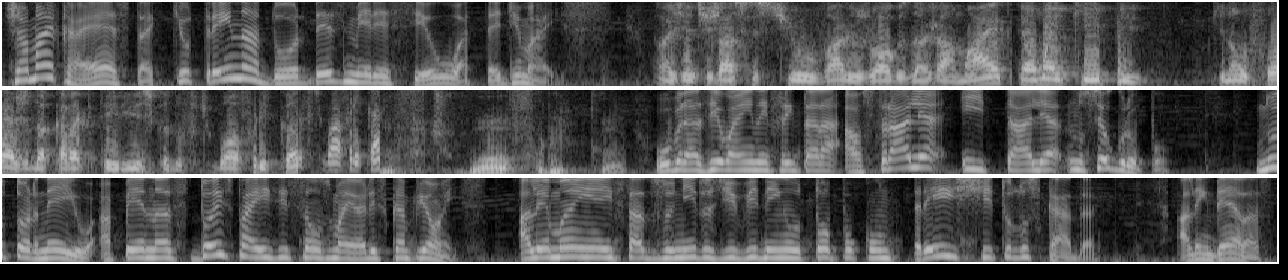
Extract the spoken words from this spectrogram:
Jamaica esta que o treinador desmereceu até demais. A gente já assistiu vários jogos da Jamaica. É uma equipe que não foge da característica do futebol africano. Futebol africano. O Brasil ainda enfrentará Austrália e Itália no seu grupo. No torneio, apenas dois países são os maiores campeões. Alemanha e Estados Unidos dividem o topo com três títulos cada. Além delas,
